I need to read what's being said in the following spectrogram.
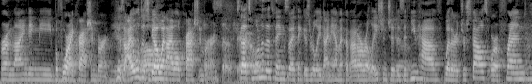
reminding me before I crash and burn because yeah. I will just oh. go and I will crash and burn. That's so, so, that's one of the things that I think is really dynamic about our relationship yeah. is if you have whether it's your spouse or a friend, mm-hmm.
